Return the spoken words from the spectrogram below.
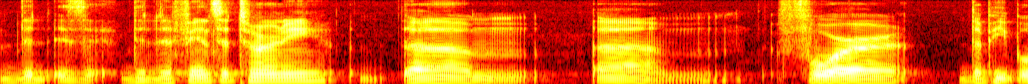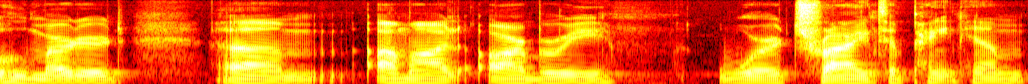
the is it the defense attorney um um for the people who murdered um Ahmaud Arbery were trying to paint him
